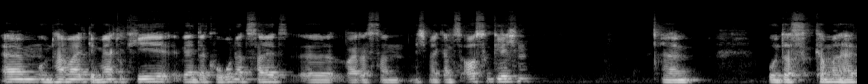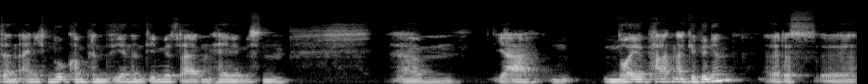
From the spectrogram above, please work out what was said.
ähm, und haben halt gemerkt, okay, während der Corona-Zeit äh, war das dann nicht mehr ganz ausgeglichen. Ähm, und das kann man halt dann eigentlich nur kompensieren, indem wir sagen, hey, wir müssen ähm, ja neue Partner gewinnen äh, das, äh,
